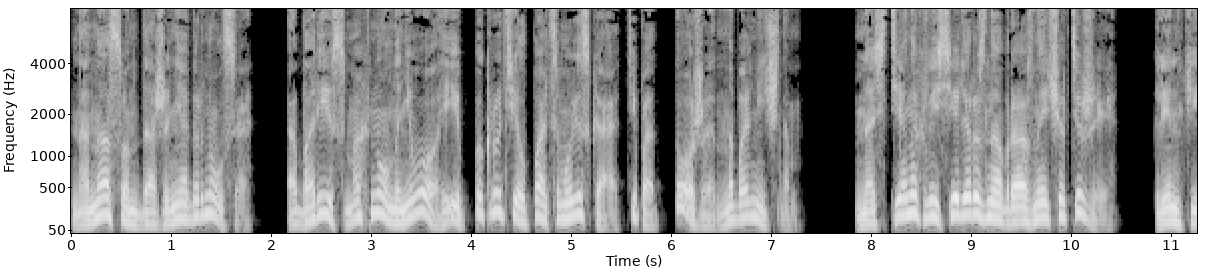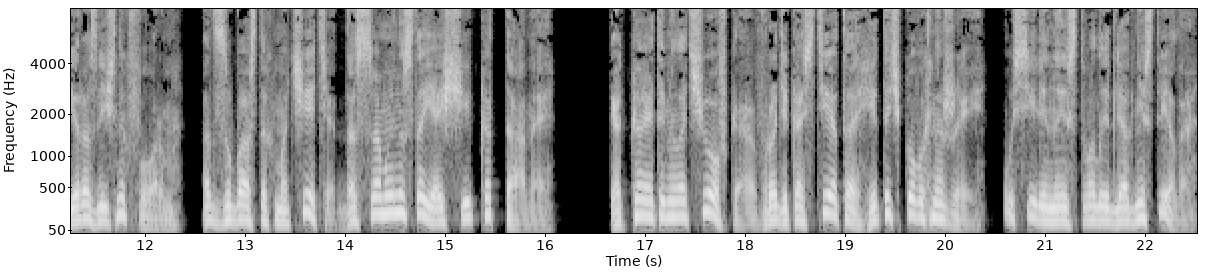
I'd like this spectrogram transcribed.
На нас он даже не обернулся. А Борис махнул на него и покрутил пальцем у виска, типа тоже на больничном. На стенах висели разнообразные чертежи. Клинки различных форм, от зубастых мачете до самой настоящей катаны. Какая-то мелочевка, вроде кастета и тычковых ножей, усиленные стволы для огнестрела,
